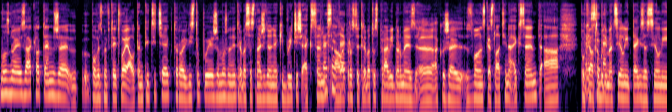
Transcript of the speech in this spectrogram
možno je základ ten, že povedzme v tej tvojej autenticite, ktorej vystupuje, že možno netreba sa snažiť o nejaký British accent, Presne ale tak. proste treba to spraviť normálne z, e, akože zvolenská slatina accent a pokiaľ Presne to bude tak. mať silný text a silný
